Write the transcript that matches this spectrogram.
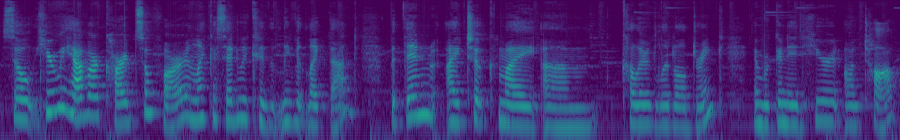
So here we have our card so far, and like I said, we could leave it like that, but then I took my um, colored little drink and we're gonna adhere it on top.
